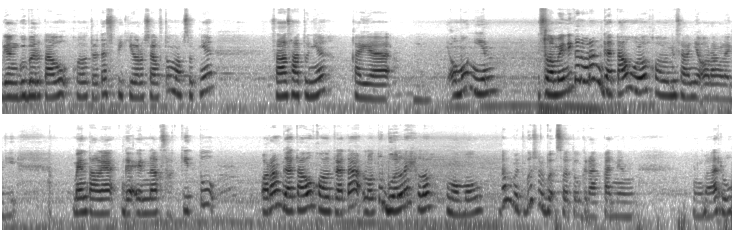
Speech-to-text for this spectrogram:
yang gue baru tahu kalau ternyata speak yourself tuh maksudnya salah satunya kayak omongin. Selama ini kan orang nggak tahu loh kalau misalnya orang lagi mentalnya nggak enak sakit tuh orang nggak tahu kalau ternyata lo tuh boleh loh ngomong. Dan menurut gue suatu, suatu gerakan yang yang baru.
